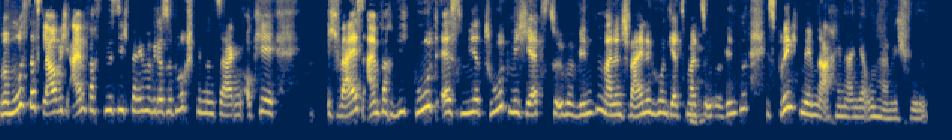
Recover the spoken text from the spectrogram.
Man muss das, glaube ich, einfach für sich dann immer wieder so durchspielen und sagen, okay, ich weiß einfach, wie gut es mir tut, mich jetzt zu überwinden, meinen Schweinehund jetzt mal mhm. zu überwinden. Es bringt mir im Nachhinein ja unheimlich viel.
